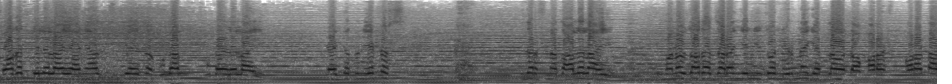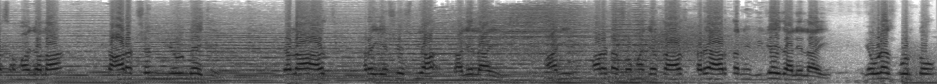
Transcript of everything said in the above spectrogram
स्वागत केलेलं आहे आणि आज विजयाचा गुलाल उधळलेला आहे. त्याच्यातून एकच निदर्शनात आलेलं आहे की मनोजदादा जरांगेंनी जो निर्णय घेतला होता मरा मराठा समाजाला आरक्षण मिळवून द्यायचं. त्याला आज खरं यशस्वी झालेला आहे. आणि मराठा समाजाचा आज खऱ्या अर्थाने विजय झालेला आहे. एवढंच बोलतो.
